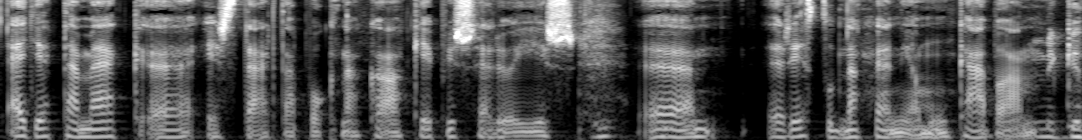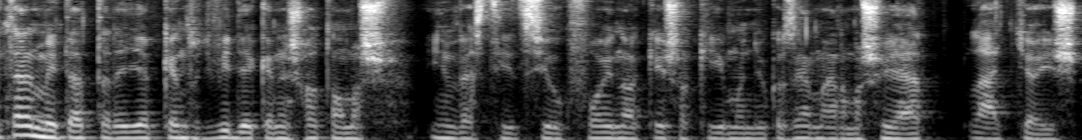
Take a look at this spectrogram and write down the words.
egyetemek és startupoknak a képviselői is részt tudnak venni a munkában. Miként említetted egyébként, hogy vidéken is hatalmas investíciók folynak, és aki mondjuk az M3-as látja is,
